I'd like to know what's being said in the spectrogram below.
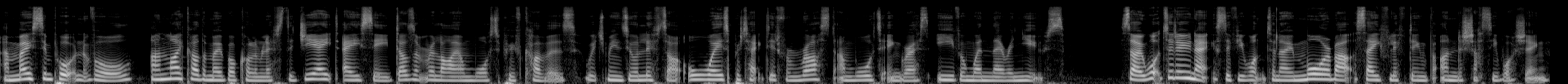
And most important of all, unlike other mobile column lifts, the G8 AC doesn't rely on waterproof covers, which means your lifts are always protected from rust and water ingress even when they're in use. So, what to do next if you want to know more about safe lifting for under chassis washing?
